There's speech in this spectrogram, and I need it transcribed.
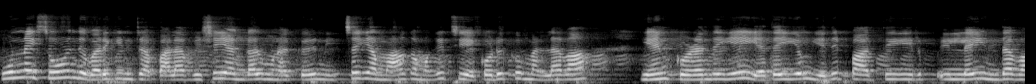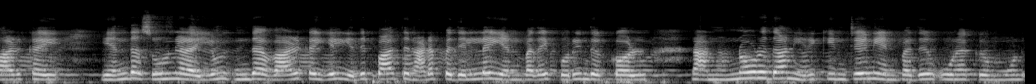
உன்னை சூழ்ந்து வருகின்ற பல விஷயங்கள் உனக்கு நிச்சயமாக மகிழ்ச்சியை கொடுக்கும் அல்லவா? என் குழந்தையே எதையும் எதிர்பார்த்து இல்லை இந்த வாழ்க்கை. எந்த சூழ்நிலையும் இந்த வாழ்க்கையில் எதிர்பார்த்து நடப்பதில்லை என்பதை புரிந்து கொள் நான் உன்னோடு தான் இருக்கின்றேன் என்பது உனக்கு மு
